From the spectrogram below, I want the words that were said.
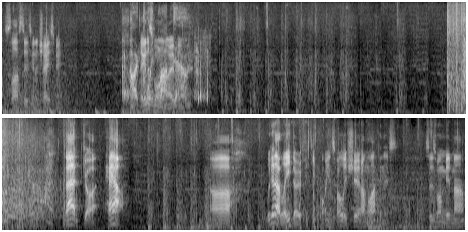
This last dude's gonna chase me. Hard They're spawn on locked open. down. That guy. How? Ah, look at that lead though. 50 points. Holy shit, I'm liking this. So there's one mid map.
